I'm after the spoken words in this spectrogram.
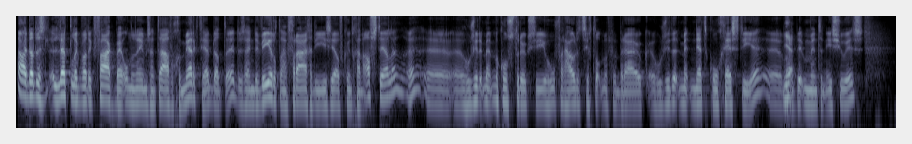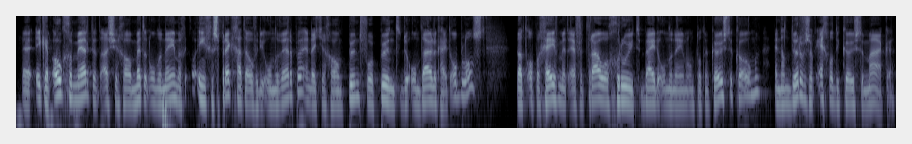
Nou, dat is letterlijk wat ik vaak bij ondernemers aan tafel gemerkt heb. Dat hè, er zijn de wereld aan vragen die je zelf kunt gaan afstellen. Hè. Uh, uh, hoe zit het met mijn constructie? Hoe verhoudt het zich tot mijn verbruik? Uh, hoe zit het met netcongestie? Hè, wat ja. op dit moment een issue is. ik heb ook gemerkt dat als je gewoon met een ondernemer in gesprek gaat over die onderwerpen. en dat je gewoon punt voor punt de onduidelijkheid oplost dat op een gegeven moment er vertrouwen groeit bij de ondernemer om tot een keuze te komen. En dan durven ze ook echt wel die keuze te maken.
